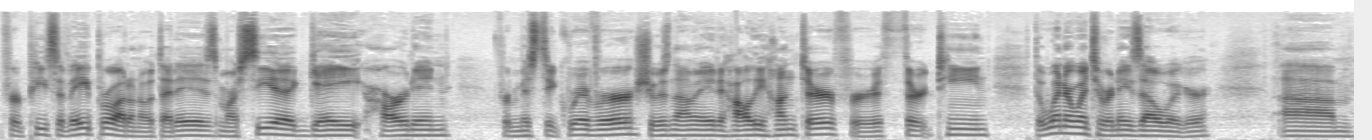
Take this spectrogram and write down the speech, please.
for Piece of April. I don't know what that is. Marcia Gay Harden for Mystic River. She was nominated. Holly Hunter for 13. The winner went to Renee Zellweger. Um,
